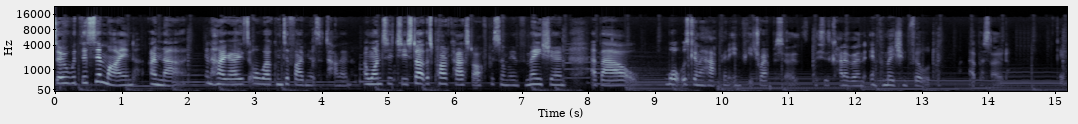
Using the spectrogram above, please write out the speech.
So, with this in mind, I'm Nat. And hi, guys, or welcome to 5 Minutes of Talent. I wanted to start this podcast off with some information about what was going to happen in future episodes. This is kind of an information filled episode. Okay.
